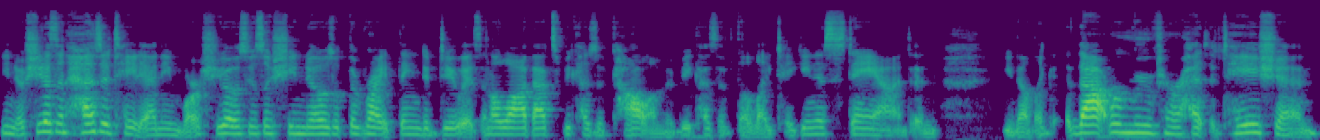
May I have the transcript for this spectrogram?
you know, she doesn't hesitate anymore. She always feels like she knows what the right thing to do is. And a lot of that's because of Callum and because of the like taking a stand and you know, like that removed her hesitation.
